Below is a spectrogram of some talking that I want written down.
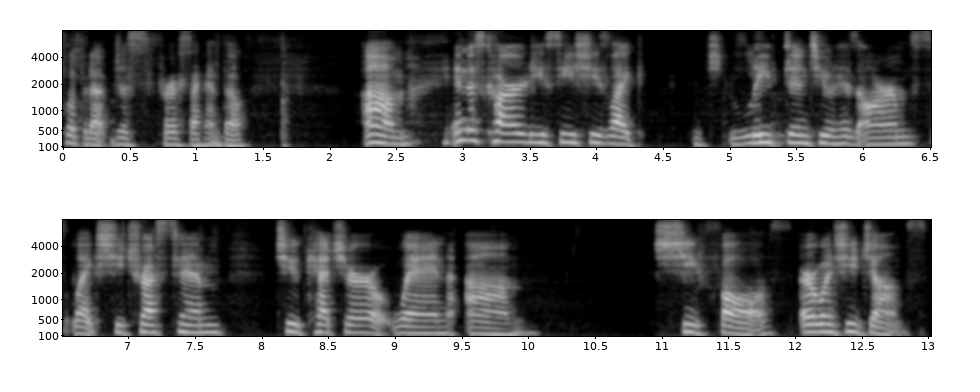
flip it up just for a second, though. Um, in this card, you see she's, like, leaped into his arms. Like, she trusts him to catch her when, um, she falls, or when she jumps.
